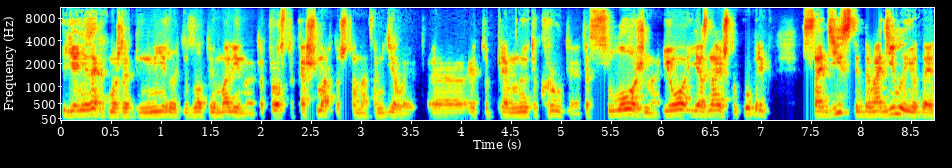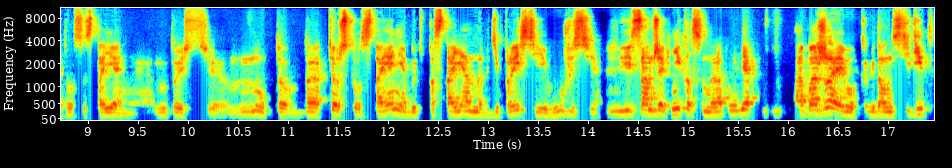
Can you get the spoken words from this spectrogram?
я не знаю, как можно это номинировать на «Золотую малину». Это просто кошмар, то, что она там делает. Э, это прям, ну, это круто, это сложно. И он, я знаю, что Кубрик садист и доводил ее до этого состояния. Ну, то есть, э, ну, до, до актерского состояния быть постоянно в депрессии, в ужасе. И сам Джек Николсон, я обожаю его, когда он сидит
